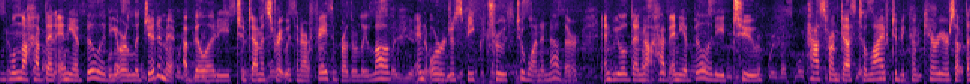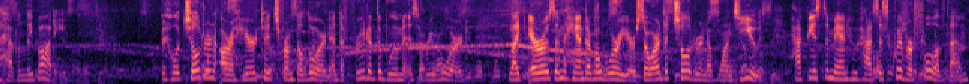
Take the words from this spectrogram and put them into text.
we will not have then any ability or legitimate ability to demonstrate within our faith brotherly love in order to speak truth to one another. And we will then not have any ability to pass from death to life to become carriers of the heavenly body. Behold, children are a heritage from the Lord, and the fruit of the womb is a reward. Like arrows in the hand of a warrior, so are the children of one's youth. Happy is the man who has his quiver full of them.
